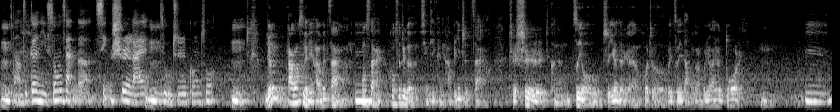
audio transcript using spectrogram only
嗯。这样子更以松散的形式来嗯组织工作。嗯，我觉得大公司肯定还会在嘛，嗯。公司还公司这个形体肯定还会一直在啊，只是可能自由职业的人或者为自己打工的人会越来越多而已。嗯，嗯，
